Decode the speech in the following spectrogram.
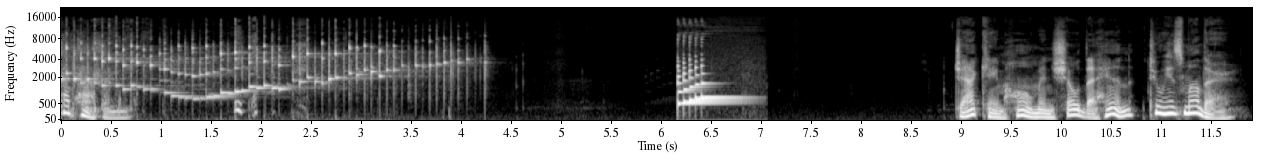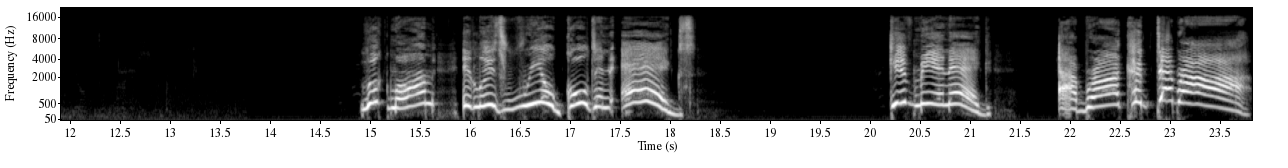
had happened. Jack came home and showed the hen to his mother. Look, Mom! It lays real golden eggs! Give me an egg! Abracadabra!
